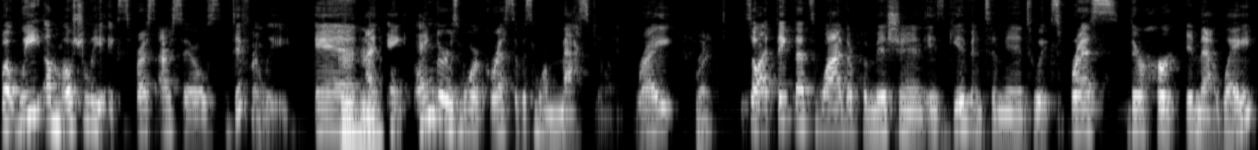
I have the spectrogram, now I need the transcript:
but we emotionally express ourselves differently. And I hmm think anger is more aggressive, it's more masculine, right? Right. So I think that's why the permission is given to men to express their hurt in that way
